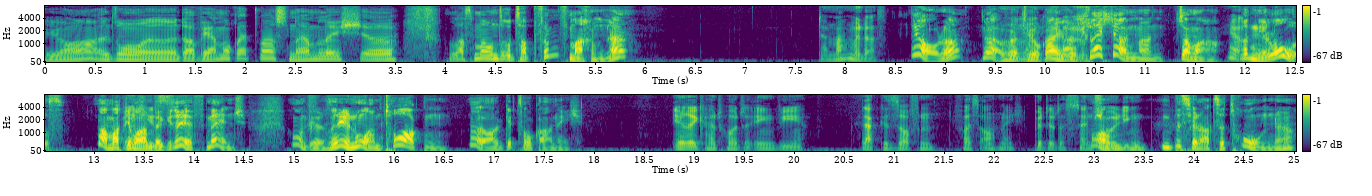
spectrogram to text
Ja, also äh, da wäre noch etwas, nämlich äh, lass mal unsere Top 5 machen, ne? Dann machen wir das. Ja, oder? Ja, hört sich doch gar ich nicht so schlecht an, Mann. Sag mal, Ja. was ist denn hier los? Na, mach dir mal einen Begriff, Mensch. Und wir sind hier nur am Talken. Ja, gibt's auch gar nicht. Erik hat heute irgendwie Lack gesoffen. Ich weiß auch nicht. Bitte das zu Oh, entschuldigen. ein, ein bisschen Aceton, ne?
